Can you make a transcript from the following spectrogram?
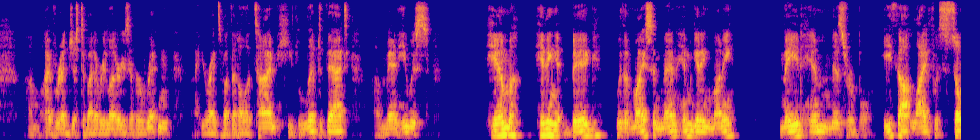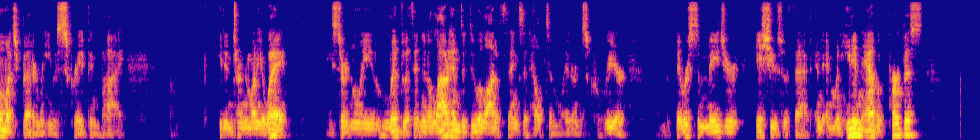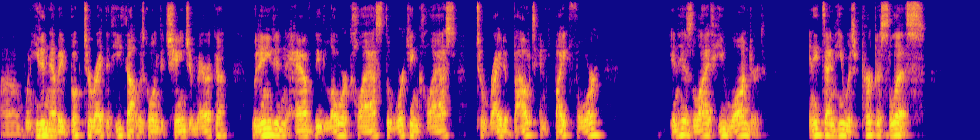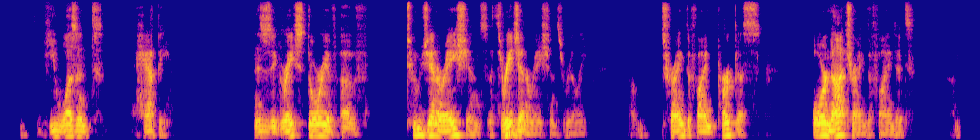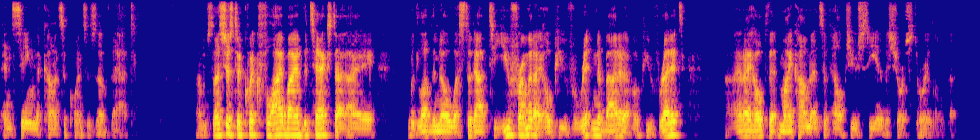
Um, I've read just about every letter he's ever written. He writes about that all the time. He lived that. Uh, man, he was him hitting it big with Of Mice and Men, him getting money, made him miserable. He thought life was so much better when he was scraping by. He didn't turn the money away. He certainly lived with it, and it allowed him to do a lot of things that helped him later in his career. But there were some major issues with that. And, and when he didn't have a purpose, um, when he didn't have a book to write that he thought was going to change America, when he didn't have the lower class, the working class to write about and fight for, in his life he wandered. Anytime he was purposeless, he wasn't happy. This is a great story of, of two generations, three generations really, um, trying to find purpose or not trying to find it um, and seeing the consequences of that. Um, so that's just a quick flyby of the text. I, I, would love to know what stood out to you from it. I hope you've written about it. I hope you've read it. And I hope that my comments have helped you see into the short story a little bit.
